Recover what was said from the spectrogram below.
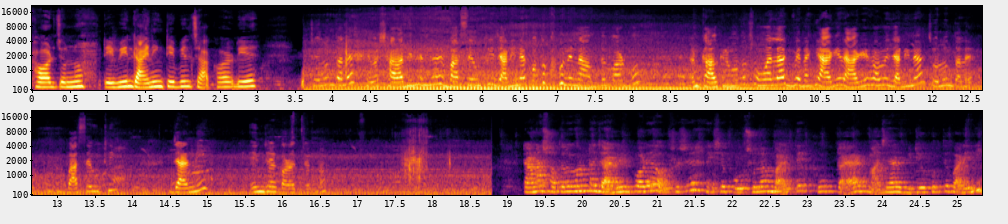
খাওয়ার জন্য টেবিল ডাইনিং টেবিল চা খাওয়ার দিয়ে চলুন তাহলে এবার সারাদিনের জন্য বাসে উঠি জানি না কতক্ষণে নামতে পারব। কারণ কালকের মতো সময় লাগবে নাকি আগের আগে হবে জানি না। চলুন তাহলে বাসে উঠি জার্নি এনজয় করার জন্য। টানা সতেরো ঘণ্টা জার্নির পরে অবশেষে এসে পৌঁছলাম বাড়িতে। খুব টায়ার্ড মাঝে আর ভিডিও করতে পারিনি।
